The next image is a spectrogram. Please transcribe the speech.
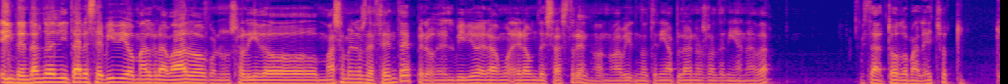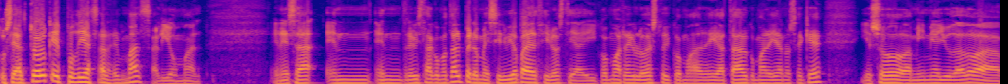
E intentando editar ese vídeo mal grabado con un sonido más o menos decente, pero el vídeo era, era un desastre, no, no, no tenía planos, no tenía nada. Está todo mal hecho, o sea, todo lo que podía salir mal salió mal en esa entrevista como tal, pero me sirvió para decir, hostia, ¿y cómo arreglo esto? ¿Y cómo haría tal? ¿Cómo haría no sé qué? Y eso a mí me ha ayudado a,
